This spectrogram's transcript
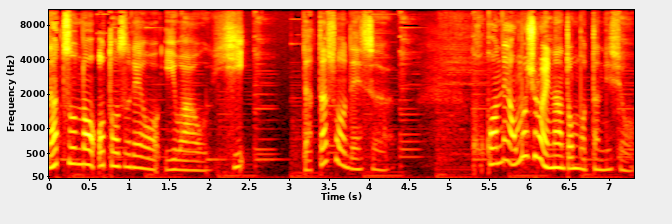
夏の訪れを祝う日だったそうです。ここね、面白いなと思ったんですよ。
